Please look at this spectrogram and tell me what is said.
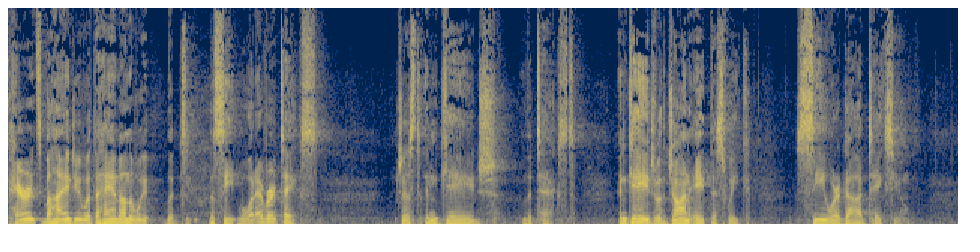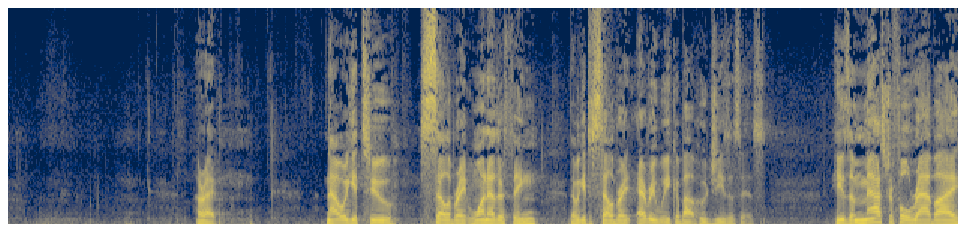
parents behind you with a hand on the, the, the seat, whatever it takes, just engage the text. Engage with John 8 this week. See where God takes you. All right. Now we get to celebrate one other thing that we get to celebrate every week about who Jesus is. He's a masterful rabbi,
